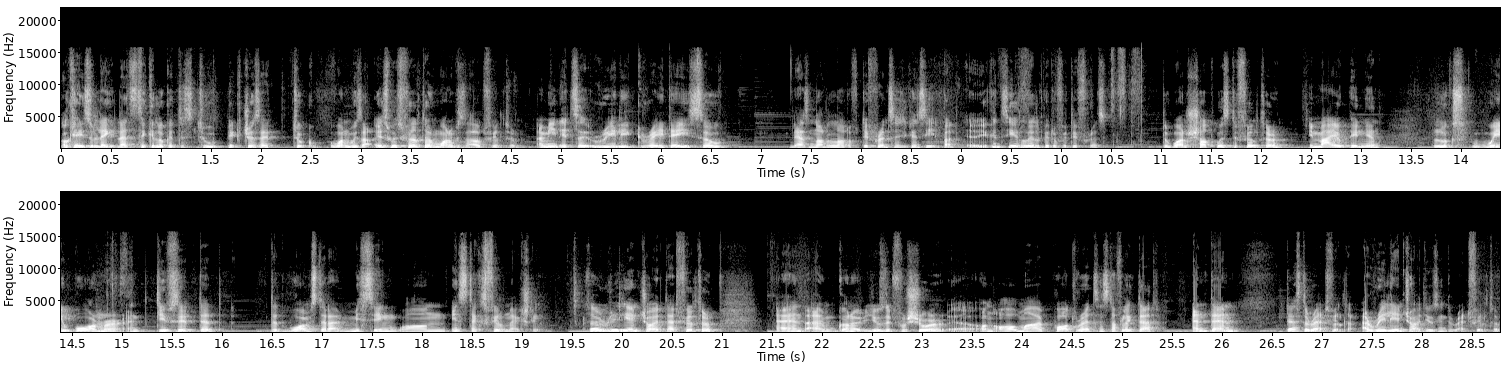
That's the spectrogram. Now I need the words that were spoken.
Okay, so let's take a look at these two pictures I took. One with is with filter and one without filter. I mean, it's a really gray day, so there's not a lot of difference as you can see, but uh, you can see a little bit of a difference. The one shot with the filter, in my opinion, looks way warmer and gives it that that warmth that I'm missing on Instax film actually. So I really enjoyed that filter and I'm gonna use it for sure uh, on all my portraits and stuff like that. And then there's the red filter. I really enjoyed using the red filter.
